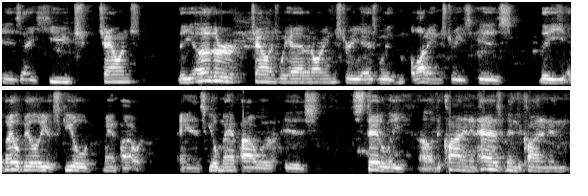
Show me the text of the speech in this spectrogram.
is a huge challenge. The other challenge we have in our industry, as with a lot of industries, is the availability of skilled manpower. And skilled manpower is steadily uh, declining and has been declining in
